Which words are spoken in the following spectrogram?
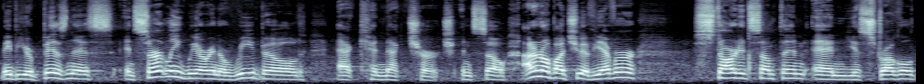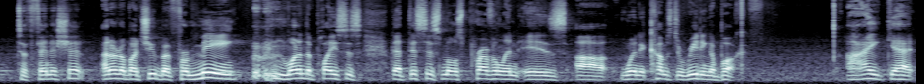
maybe your business, and certainly we are in a rebuild at Connect Church. And so I don't know about you, have you ever started something and you struggled to finish it? I don't know about you, but for me, one of the places that this is most prevalent is uh, when it comes to reading a book. I get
